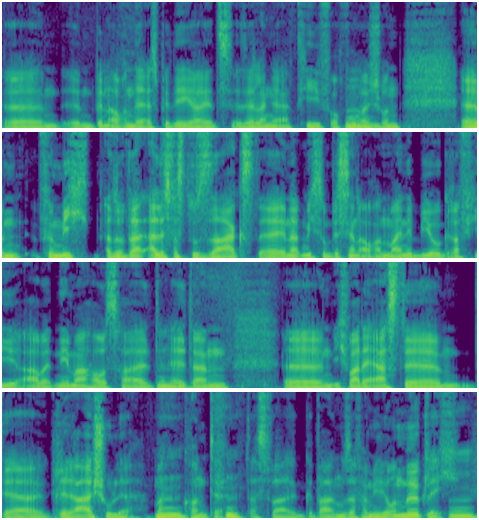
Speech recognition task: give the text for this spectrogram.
äh, bin auch in der SPD ja jetzt sehr lange aktiv, auch vorher mhm. schon. Ähm, für mich, also alles, was du sagst, erinnert mich so ein bisschen auch an meine Biografie, Arbeitnehmerhaushalt, mhm. Eltern. Äh, ich war der Erste, der Realschule machen mhm. konnte. Hm. Das war, war in unserer Familie unmöglich. Mhm.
